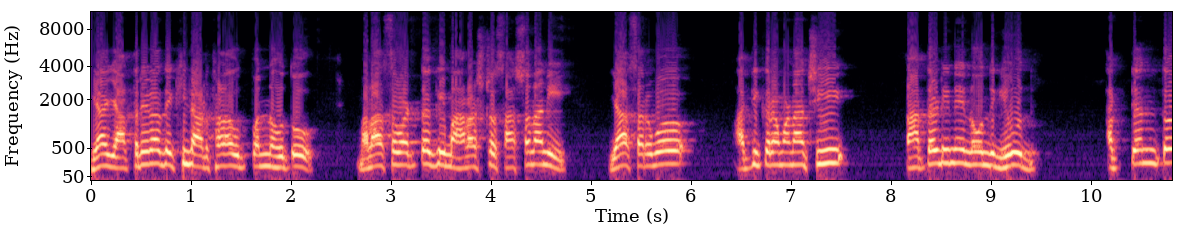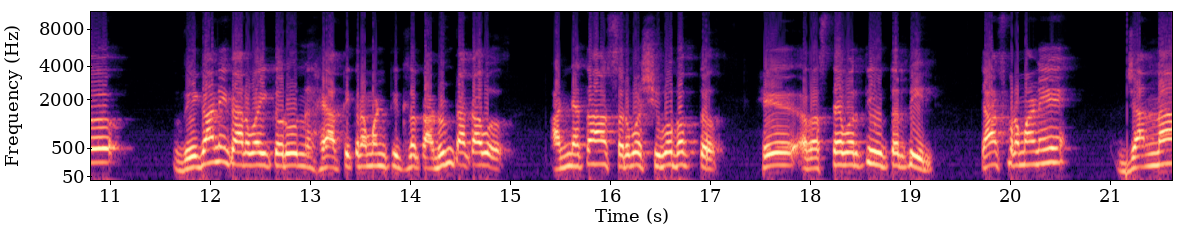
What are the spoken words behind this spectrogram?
या यात्रेला देखील अडथळा उत्पन्न होतो. मला असं वाटतं की महाराष्ट्र शासनाने या सर्व अतिक्रमणाची तातडीने नोंद घेऊन अत्यंत वेगाने कारवाई करून हे अतिक्रमण तिथलं काढून टाकावं अन्यथा सर्व शिवभक्त हे रस्त्यावरती उतरतील. त्याचप्रमाणे ज्यांना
